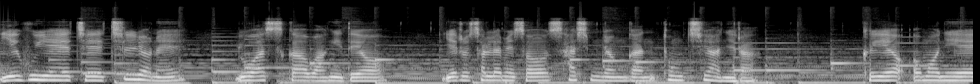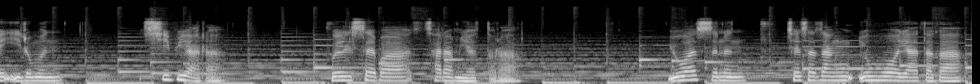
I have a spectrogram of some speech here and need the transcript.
예후의 제7년에 요아스가 왕이 되어 예루살렘에서 40년간 통치하니라. 그의 어머니의 이름은 시비아라 부엘세바 사람이었더라. 요아스는 제사장 여호야다가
